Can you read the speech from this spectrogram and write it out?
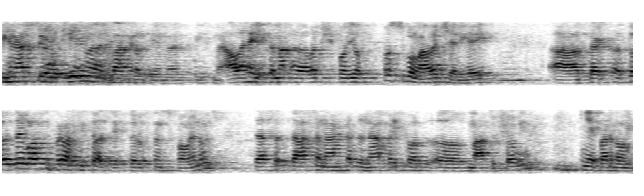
Ich navštívil minimálne dvakrát vieme v písme. Ale hej, ten uh, lepší podiel, proste bol na večeri, hej. A tak to, to je vlastne prvá situácia, ktorú chcem spomenúť. Tá sa, tá sa nachádza napríklad uh, v Matúšovi. Nie, pardon,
